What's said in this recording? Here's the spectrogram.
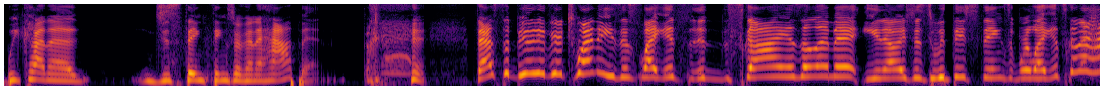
we kind of just think things are going to happen. That's the beauty of your 20s. It's like it's it, the sky is the limit. You know, it's just with these things we're like it's going to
